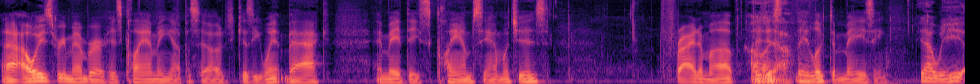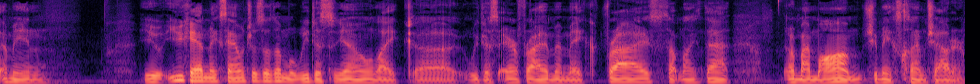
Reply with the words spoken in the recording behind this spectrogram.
And I always remember his clamming episode because he went back and made these clam sandwiches, fried them up. They Oh, just yeah. they looked amazing. Yeah, we. I mean, you you can make sandwiches with them, but we just you know like uh, we just air fry them and make fries, something like that. Or my mom, she makes clam chowder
